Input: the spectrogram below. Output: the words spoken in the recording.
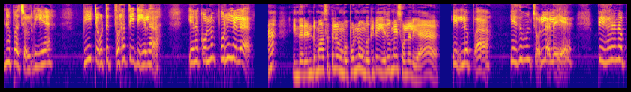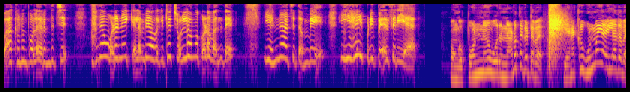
என்னப்பா சொல்றிய வீட்டை விட்டு துரத்திட்டீங்களா? எனக்கு ஒன்றும் புரியல? இந்த ரெண்டு மாசத்துல உங்க பொண்ணு உங்ககிட்ட எதுவுமே சொல்லலையா? இல்லப்பா எதுவும் சொல்லலையே. பேரனை பார்க்கணும் போல இருந்துச்சு. அதான் உடனே கிளம்பி அவகிட்ட சொல்லாம கூட வந்தேன். என்னாச்சு தம்பி? ஏன் இப்படி பேசுறிய? உங்க பொண்ணு ஒரு நடத்த கட்டவ. எனக்கு உண்மையா இல்லாதவ.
